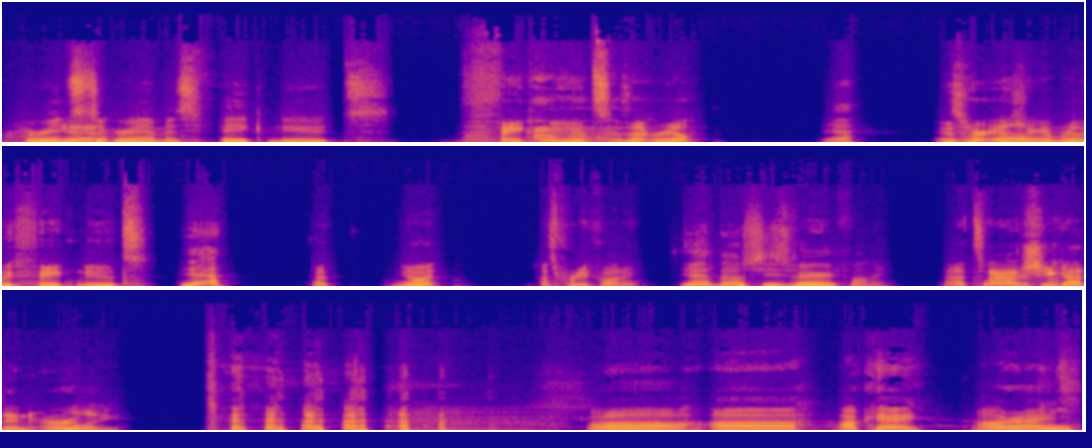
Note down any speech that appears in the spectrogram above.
Her Yeah. Instagram is fake nudes. Fake nudes? Is that real? Yeah. Is her Oh. Instagram really fake nudes? Yeah. That you know what? That's pretty funny. Yeah, no, she's very funny. That's Wow, she funny. got in early. uh, uh, okay, all right. Cool.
